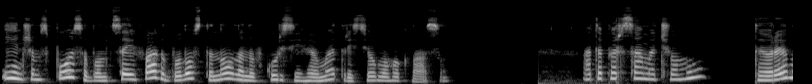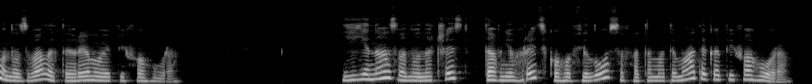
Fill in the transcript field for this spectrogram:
Іншим способом цей факт було встановлено в курсі геометрії 7 класу. А тепер саме чому теорему назвали теоремою Піфагора? Її названо на честь давньогрецького філософа та математика Піфагора.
